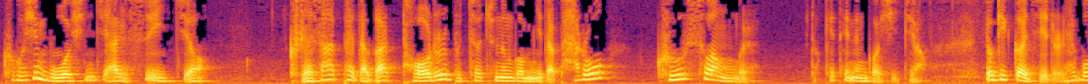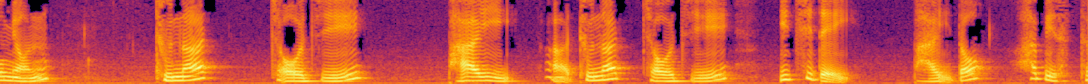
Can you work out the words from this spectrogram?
그것이 무엇인지 알 수 있죠. 그래서 앞에다가 덜을 붙여주는 겁니다. 바로 그 수확물 이렇게 되는 것이죠. 여기까지를 해보면 do not judge by 아, do not judge each day by the harvest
